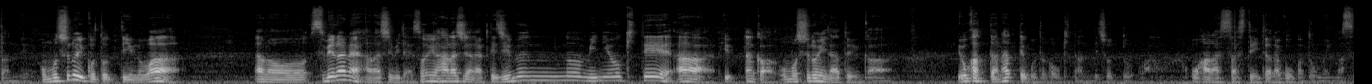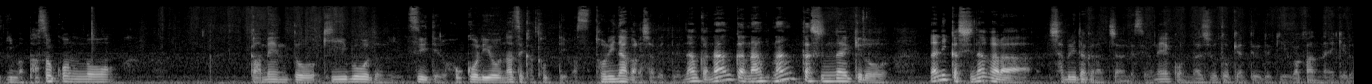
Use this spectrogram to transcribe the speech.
たんで面白いことっていうのはあの滑らない話みたいなそういう話じゃなくて自分の身に起きてああなんか面白いなというか良かったなってことが起きたんでちょっとお話しさせていただこうかと思います。今パソコンの画面とキーボードについてるホコリをなぜか撮っています。撮りながら喋ってなんかなんかなんか知んないけど何かしながら喋りたくなっちゃうんですよね。このラジオトークやってる時。わかんないけど。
